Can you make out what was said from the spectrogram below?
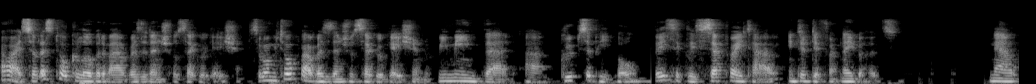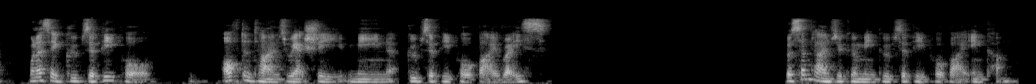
All right, so let's talk a little bit about residential segregation. So when we talk about residential segregation, we mean that uh, groups of people basically separate out into different neighborhoods. Now, when I say groups of people, oftentimes we actually mean groups of people by race, but sometimes we can mean groups of people by income.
